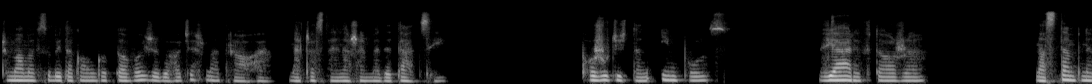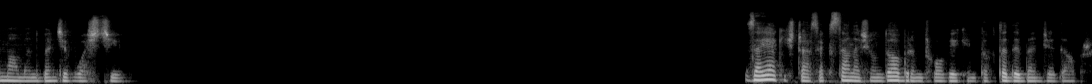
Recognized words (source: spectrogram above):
czy mamy w sobie taką gotowość, żeby chociaż na trochę, na czas tej naszej medytacji, porzucić ten impuls wiary w to, że następny moment będzie właściwy. Za jakiś czas, jak stanę się dobrym człowiekiem, to wtedy będzie dobrze.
